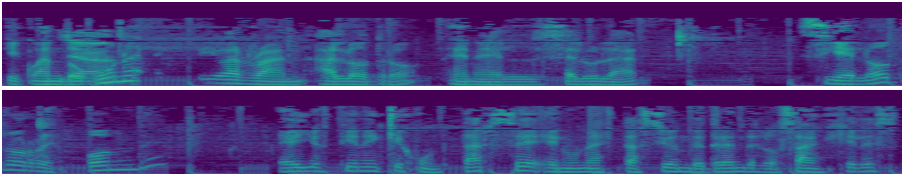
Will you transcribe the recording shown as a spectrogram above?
Que cuando Ya. uno escriba run al otro en el celular, si el otro responde, ellos tienen que juntarse en una estación de tren de Los Ángeles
